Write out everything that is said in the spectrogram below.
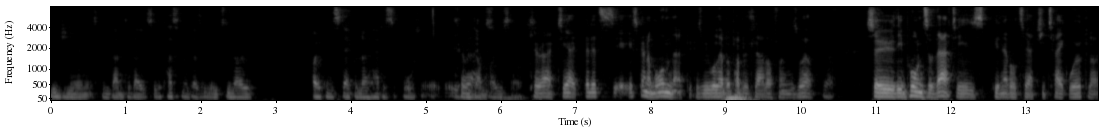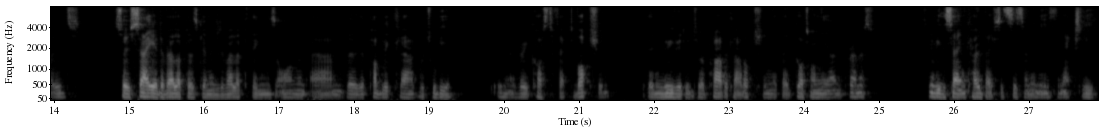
engineering that's been done to date. So the customer doesn't need to know OpenStack or know how to support it. It, will be done Correct. by yourselves. Correct, yeah, but it's it's kind of more than that because we will have a public cloud offering as well. Yeah. So the importance of that is being able to actually take workloads. So say a developer is going to develop things on um, the the public cloud, which will be a you know very cost effective option, but then move it into a private cloud option that they've got on their own premise. It's going to be the same code base that sits underneath, and actually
